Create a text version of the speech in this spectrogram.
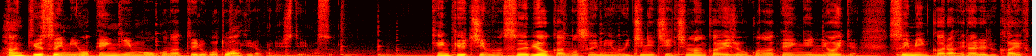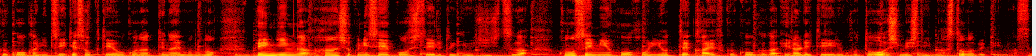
半球睡眠をペンギンも行っていることを明らかにしています。研究チームは数秒間の睡眠を1日1万回以上行うペンギンにおいて睡眠から得られる回復効果について測定を行ってないもののペンギンが繁殖に成功しているという事実はこの睡眠方法によって回復効果が得られていることを示していますと述べています。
